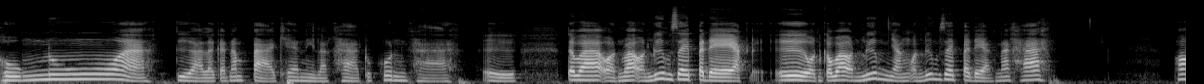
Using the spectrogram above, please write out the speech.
ผงนัวเกลือแล้วก็น้ำปลาแค่นี้ละค่ะทุกคนค่ะ เออ แต่ว่าอ่อนว่าอ่อนลืมใส่ปลาแดก เอออ่อนก็ว่าอ่อนลืมยังอ่อนลืมใส่ปลาแดกนะคะพอ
